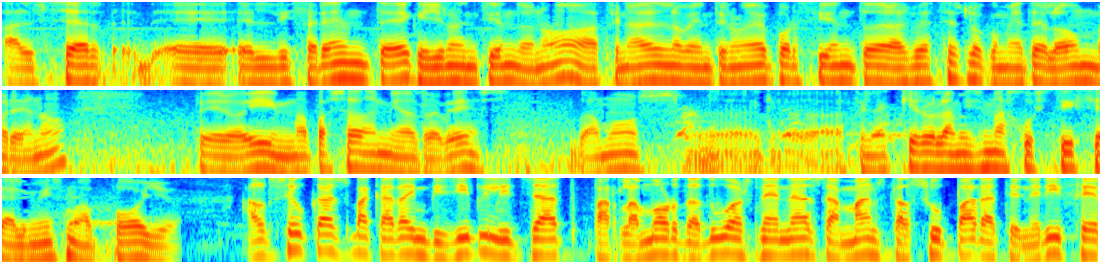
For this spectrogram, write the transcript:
al ser eh, el diferente, que yo no entiendo, ¿no? Al final el 99% de las veces lo comete el hombre, ¿no? Pero y, me ha pasado a mí al revés. Vamos, eh, al final quiero la misma justicia, el mismo apoyo. El seu cas va quedar invisibilitzat per la mort de dues nenes a mans del seu pare a Tenerife.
